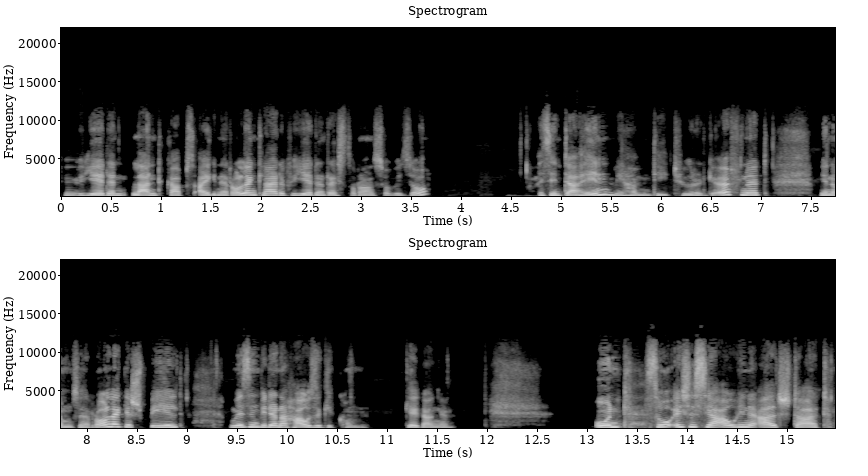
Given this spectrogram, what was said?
Für mhm. jeden Land gab es eigene Rollenkleider, für jeden Restaurant sowieso. Wir sind dahin, wir haben die Türen geöffnet, wir haben unsere Rolle gespielt und wir sind wieder nach Hause gekommen, gegangen. Und so ist es ja auch in der Altstadt,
